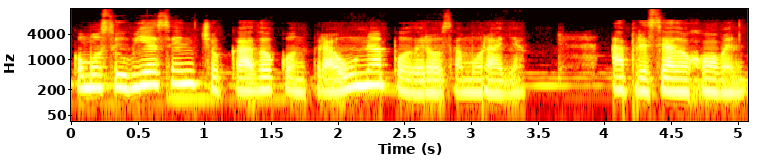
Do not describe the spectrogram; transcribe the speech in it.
como si hubiesen chocado contra una poderosa muralla. Apreciado joven,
